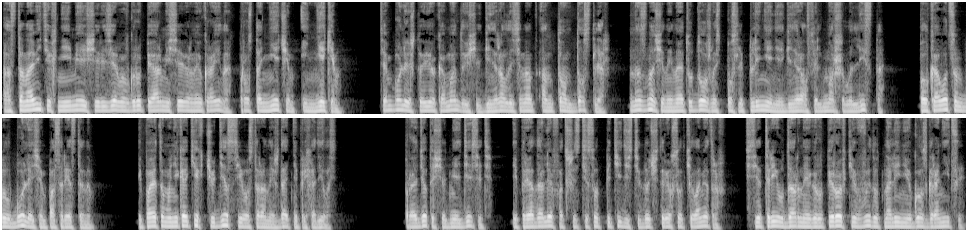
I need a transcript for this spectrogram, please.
Остановить их, не имеющие резервы в группе армии Северной Украины, просто нечем и неким. Тем более, что ее командующий, генерал-лейтенант Антон Достлер, назначенный на эту должность после пленения генерал-фельдмаршала Листа, полководцем был более чем посредственным. и поэтому никаких чудес с его стороны ждать не приходилось. Пройдет еще дней 10, и преодолев от 650 до 400 километров, все три ударные группировки выйдут на линию госграницы,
